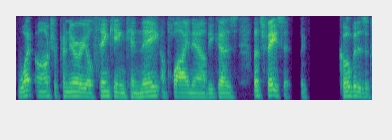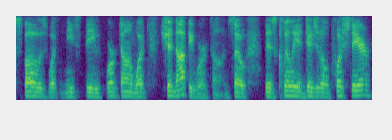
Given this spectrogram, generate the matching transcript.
What entrepreneurial thinking can they apply now? Because let's face it the covid has exposed what needs to be worked on what should not be worked on. So there's clearly a digital push there.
